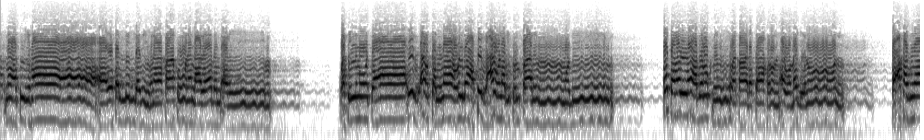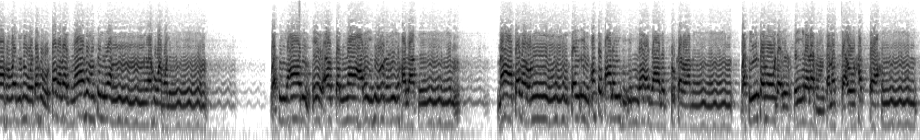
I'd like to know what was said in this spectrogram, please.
وتركنا فيها. آية للذين يخافون العذاب الأليم. وفي موسى إذ أرسلناه إلى فرعون بسلطان مبين. فتولى بركنه وقال ساحر أو مجنون. فأخذناه وجنوده فنبذناهم في اليم وهو مليم. وفي عاد إذ أرسلنا عليهم الريح العقيم. ما تذر من شيء أتت عليه إلا جعلته كرمين وفي ثمود إذ قيل لهم تمتعوا حتى حين.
